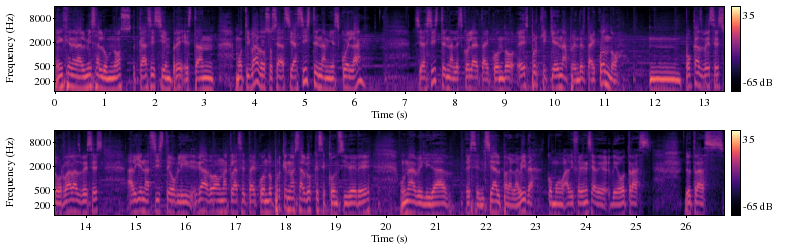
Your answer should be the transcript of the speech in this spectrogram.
en general mis alumnos casi siempre están motivados, o sea, si asisten a mi escuela, si asisten a la escuela de taekwondo es porque quieren aprender taekwondo. Mm, pocas veces o raras veces alguien asiste obligado a una clase de taekwondo porque no es algo que se considere una habilidad esencial para la vida, como a diferencia de, otras de otras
